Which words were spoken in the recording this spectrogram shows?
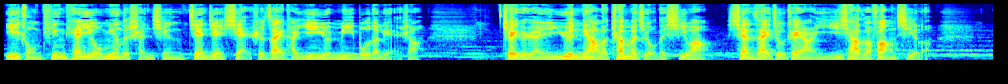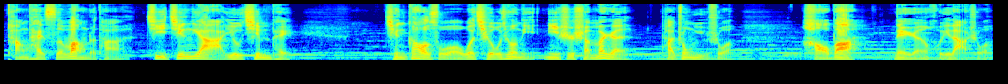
一种听天由命的神情渐渐显示在他阴云密布的脸上。这个人酝酿了这么久的希望，现在就这样一下子放弃了。唐泰斯望着他，既惊讶又钦佩。请告诉我，我求求你，你是什么人？他终于说：“好吧。”那人回答说：“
